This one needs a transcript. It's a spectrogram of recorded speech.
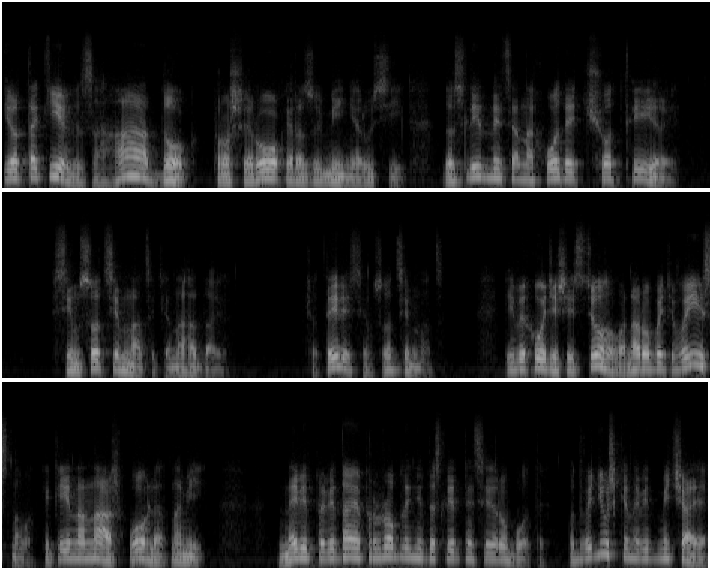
І от таких згадок про широке розуміння Русі дослідниця знаходить 4. 717, я нагадаю. 4 717. І виходячи з цього, вона робить висновок, який, на наш погляд, на мій, не відповідає проробленій дослідниці роботи. От Ведюшкіна відмічає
